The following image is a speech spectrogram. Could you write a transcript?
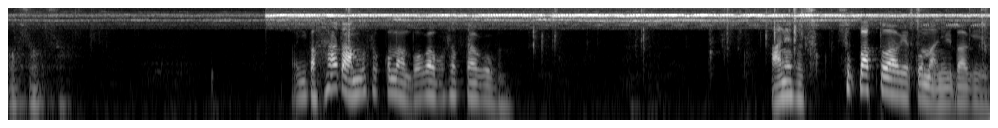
없어 없어. 아, 이거 하나도 안 무섭구만 뭐가 무섭다고. 안에서 숙, 숙박도 하겠구만 1박 2일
